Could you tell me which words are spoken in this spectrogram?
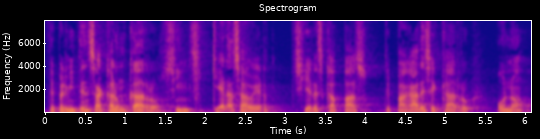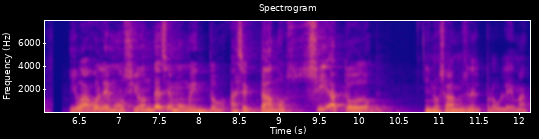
Te permiten sacar un carro sin siquiera saber si eres capaz de pagar ese carro o no. Y bajo la emoción de ese momento aceptamos sí a todo y no sabemos en el problema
